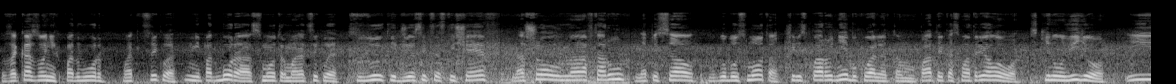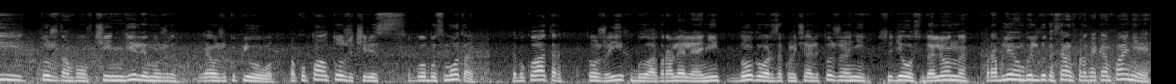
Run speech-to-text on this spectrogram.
Заказывал у них подбор мотоцикла, не подбор, а осмотр мотоцикла Suzuki GSX S1000F. Нашел на автору, написал в Globus Moto. Через пару дней буквально там Патрик осмотрел его, скинул видео и тоже там, по-моему, в течение недели уже, я уже купил его. Покупал тоже через Globus Moto. Эвакуатор тоже их был, отправляли они. Договор заключали тоже они. Все делалось удаленно. Проблемы были только с транспортной компанией.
